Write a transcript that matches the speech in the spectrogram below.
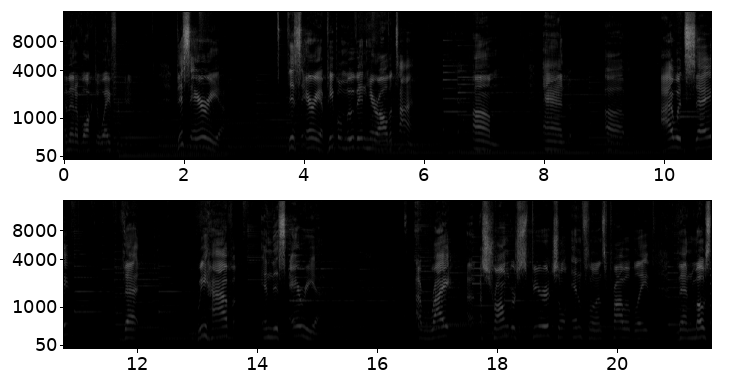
and then have walked away from Him. This area, this area, people move in here all the time. Um, and um, I would say that we have in this area a right, a stronger spiritual influence probably than most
